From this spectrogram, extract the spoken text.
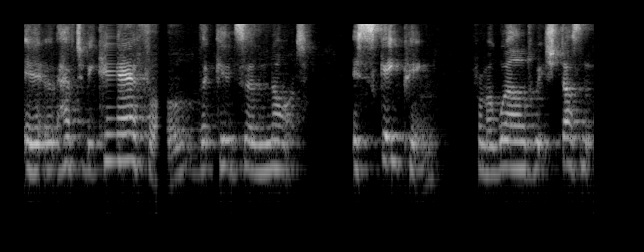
you have to be careful that kids are not escaping from a world which doesn't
